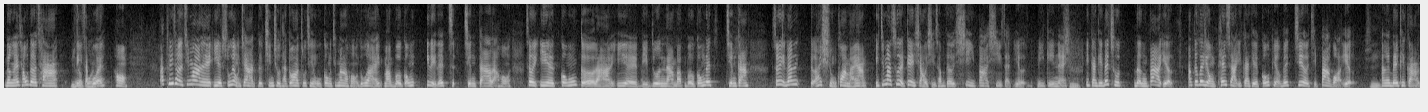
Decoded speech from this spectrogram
两个差不多差二十倍，吼。啊，Twitter 即马呢，伊的使用者的亲像他拄啊主持人有讲，即马吼愈来嘛无讲一直咧增增加啦，吼。所以伊的广告啦，伊的利润啦，嘛无讲咧增加。所以咱着爱想看卖啊，伊即马出的计销是差不多四百四十亿美金呢。伊家己要出两百亿，啊，搁要用 Tesla 伊家己的股票要借一百外亿，安尼要去甲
